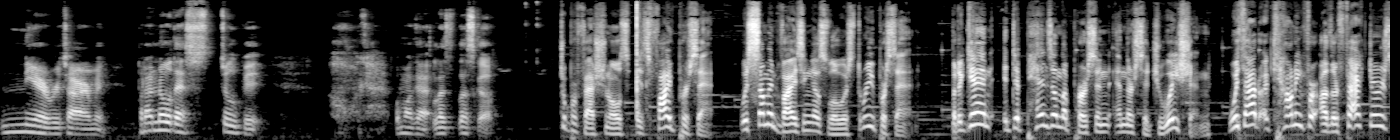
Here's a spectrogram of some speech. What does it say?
near retirement, but I know that's stupid. Oh my god. Oh my god. Let's let's go professionals is 5%, with some advising as low as 3%. But again, it depends on the person and their situation. Without accounting for other factors,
